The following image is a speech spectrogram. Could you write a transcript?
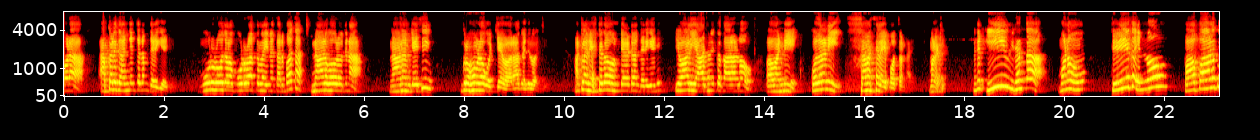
కూడా అక్కడికి అందించడం జరిగేది. మూడు రోజుల మూడు రాత్రులు అయిన తర్వాత నాలుగవ రోజున స్నానం చేసి గృహంలోకి వచ్చేవారు ఆ గదిలోంచి. అట్లా నిష్టగా ఉండేయటం జరిగేది. ఇవాళ ఈ ఆధునిక కాలంలో అవన్నీ కుదరని సమస్యలు అయిపోతున్నాయి మనకి. ఎందుకంటే ఈ విధంగా మనం తెలియక ఎన్నో పాపాలకు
